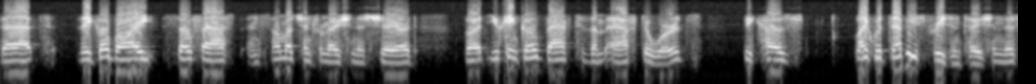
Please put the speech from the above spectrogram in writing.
that they go by so fast and so much information is shared, but you can go back to them afterwards because, like with Debbie's presentation, there's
